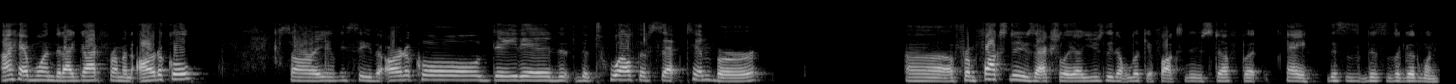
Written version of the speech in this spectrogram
I have one that I got from an article. Sorry, let me see. The article dated the 12th of September uh, from Fox News. Actually, I usually don't look at Fox News stuff, but hey, this is this is a good one.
